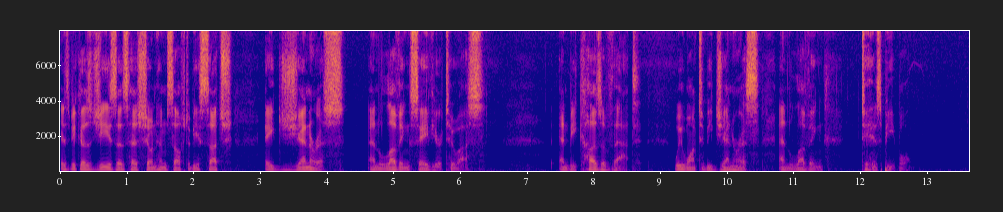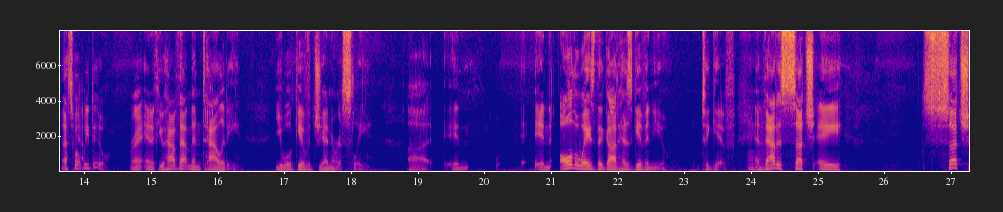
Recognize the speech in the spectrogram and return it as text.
It's because Jesus has shown himself to be such a generous and loving Savior to us. And because of that, we want to be generous and loving to his people. That's what Yeah. we do, right? And if you have that mentality, you will give generously uh, in in all the ways that God has given you to give, and that is such a such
